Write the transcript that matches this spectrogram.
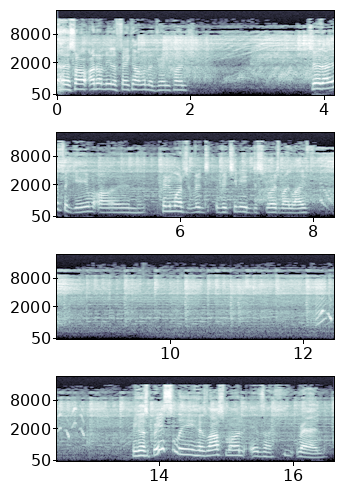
so I don't need a fake out, I'm gonna Drain Punch. So that is the game on pretty much Vit Victini destroys my life. Because basically his last one is a Heatran.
